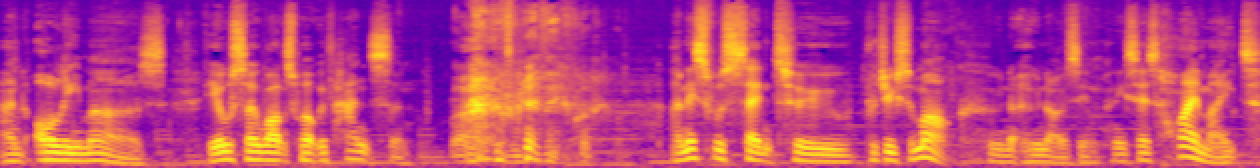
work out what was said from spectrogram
and Ollie Murs. He also once worked with Hanson. really? And this was sent to producer Mark, who, who knows him. And he says, Hi, mate.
